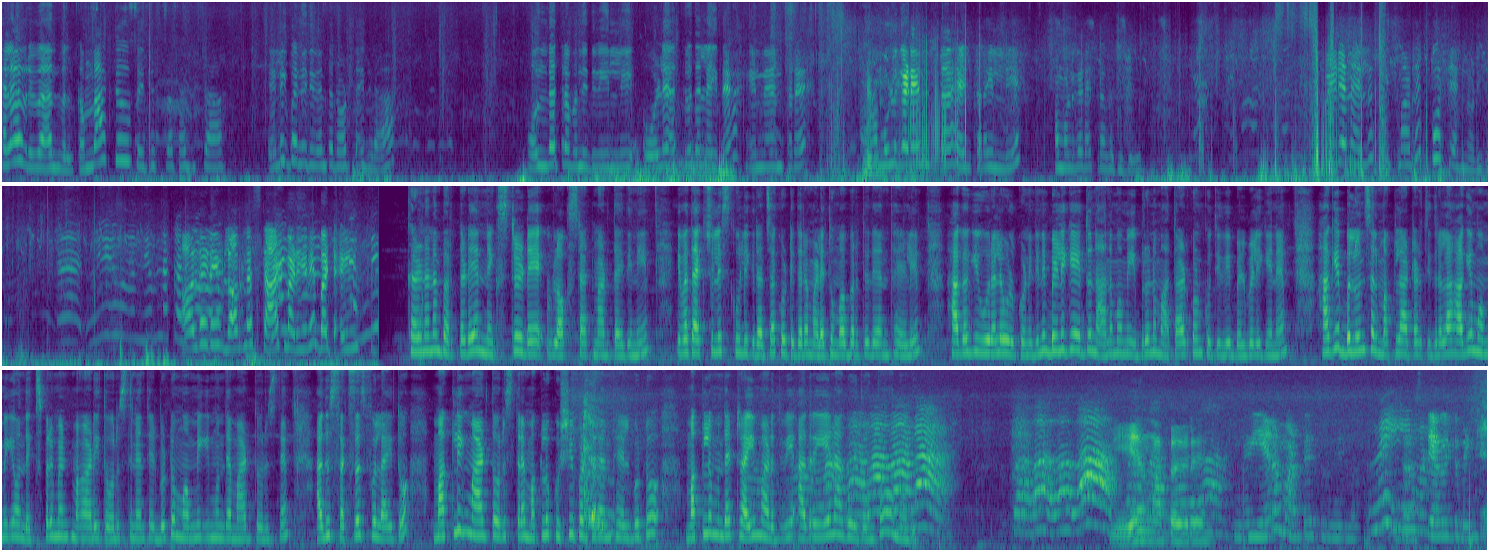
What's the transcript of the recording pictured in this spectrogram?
Hello everyone welcome back to Preethi's Prapancha ಎಲ್ಲಿಗೆ ಬಂದಿದ್ದೀವಿ ಅಂತ ನೋಡ್ತಾ ಇದ್ದೀರಾ? ಹೊಲ್ದ ಹತ್ರ ಬಂದಿದ್ದೀವಿ ಇಲ್ಲಿ ಒಳ್ಳೆ ಹತ್ರದಲ್ಲೇ ಇದೆ. ಏನೇ ಅಂತಾರೆ. ಮುಳುಗಡೆ ಮುಳ್ಗಡೆ ಅಂತ ಹೇಳ್ತಾರೆ ಇಲ್ಲಿ. ಆ ಮುಳ್ಗಡೆ ಹತ್ರ ಬಂದಿದ್ದೀವಿ. ವಿಡಿಯೋನ ಎಲ್ಲ ಸ್ಕಿಪ್ ಮಾಡಿದ್ರೆ ಪೂರ್ತಿಯಾಗಿ ನೋಡಿ. ಆಲ್ರೆಡಿ ವ್ಲಾಗ್ನ ಸ್ಟಾರ್ಟ್ ಮಾಡಿದ್ದೀನಿ ಬಟ್ ಕರ್ಣನ birthday next day vlog start ಮಾಡ್ತಾ ಇದ್ದೀನಿ. ಇವತ್ತು ಆ್ಯಕ್ಚುಲಿ ಸ್ಕೂಲಿಗೆ ರಜಾ ಕೊಟ್ಟಿದ್ದಾರೆ, ಮಳೆ ತುಂಬ ಬರ್ತಿದೆ ಅಂತ ಹೇಳಿ. ಹಾಗಾಗಿ ಊರಲ್ಲೇ ಉಳ್ಕೊಂಡಿದ್ದೀನಿ. ಬೆಳಿಗ್ಗೆ ಎದ್ದು ನಾನು ಮಮ್ಮಿ ಇಬ್ಬರೂ ಮಾತಾಡ್ಕೊಂಡು ಕೂತಿದ್ವಿ ಬೆಳಬೆಳಿಗ್ಗೆನೆ. ಹಾಗೆ ಬಲೂನ್ಸಲ್ಲಿ ಮಕ್ಕಳು ಆಟ ಆಡ್ತಿದ್ರಲ್ಲ, ಹಾಗೆ ಮಮ್ಮಿಗೆ ಒಂದು ಎಕ್ಸ್ಪೆರಿಮೆಂಟ್ ಮಾಡಿ ತೋರಿಸ್ತೀನಿ ಅಂತ ಹೇಳ್ಬಿಟ್ಟು ಮಮ್ಮಿಗೆ ಮುಂದೆ ಮಾಡಿ ತೋರಿಸ್ದೆ. ಅದು ಸಕ್ಸಸ್ಫುಲ್ ಆಯಿತು. ಮಕ್ಳಿಗೆ ಮಾಡಿ ತೋರಿಸಿದ್ರೆ ಮಕ್ಕಳು ಖುಷಿ ಪಡ್ತಾರೆ ಅಂತ ಹೇಳ್ಬಿಟ್ಟು ಮಕ್ಕಳು ಮುಂದೆ ಟ್ರೈ ಮಾಡಿದ್ವಿ. ಆದರೆ ಏನಾಗೋಯ್ತು ಅಂತ ನೋಡಿ. ಏನು ಮಾಡ್ತಾ ಇದ್ರಿ? ಏನೋ ಮಾಡ್ತಾ ಸುಮ್ಮನಿರ್ಲ ಜಾಸ್ತಿ ಆಗೋಯ್ತು ಬೆಂಕಿ.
